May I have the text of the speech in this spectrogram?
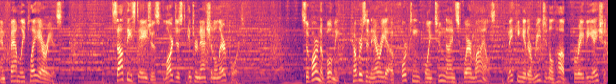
and family play areas. Southeast Asia's largest international airport. Suvarnabhumi covers an area of 14.29 square miles, making it a regional hub for aviation.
